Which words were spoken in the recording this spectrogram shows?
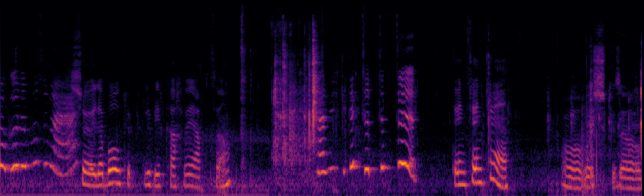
vagonumuz var. Şöyle bol köpüklü bir kahve yaptım. Tabii ki de tut tut tut. Ten ten ten. Oo bu iş güzel oldu.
